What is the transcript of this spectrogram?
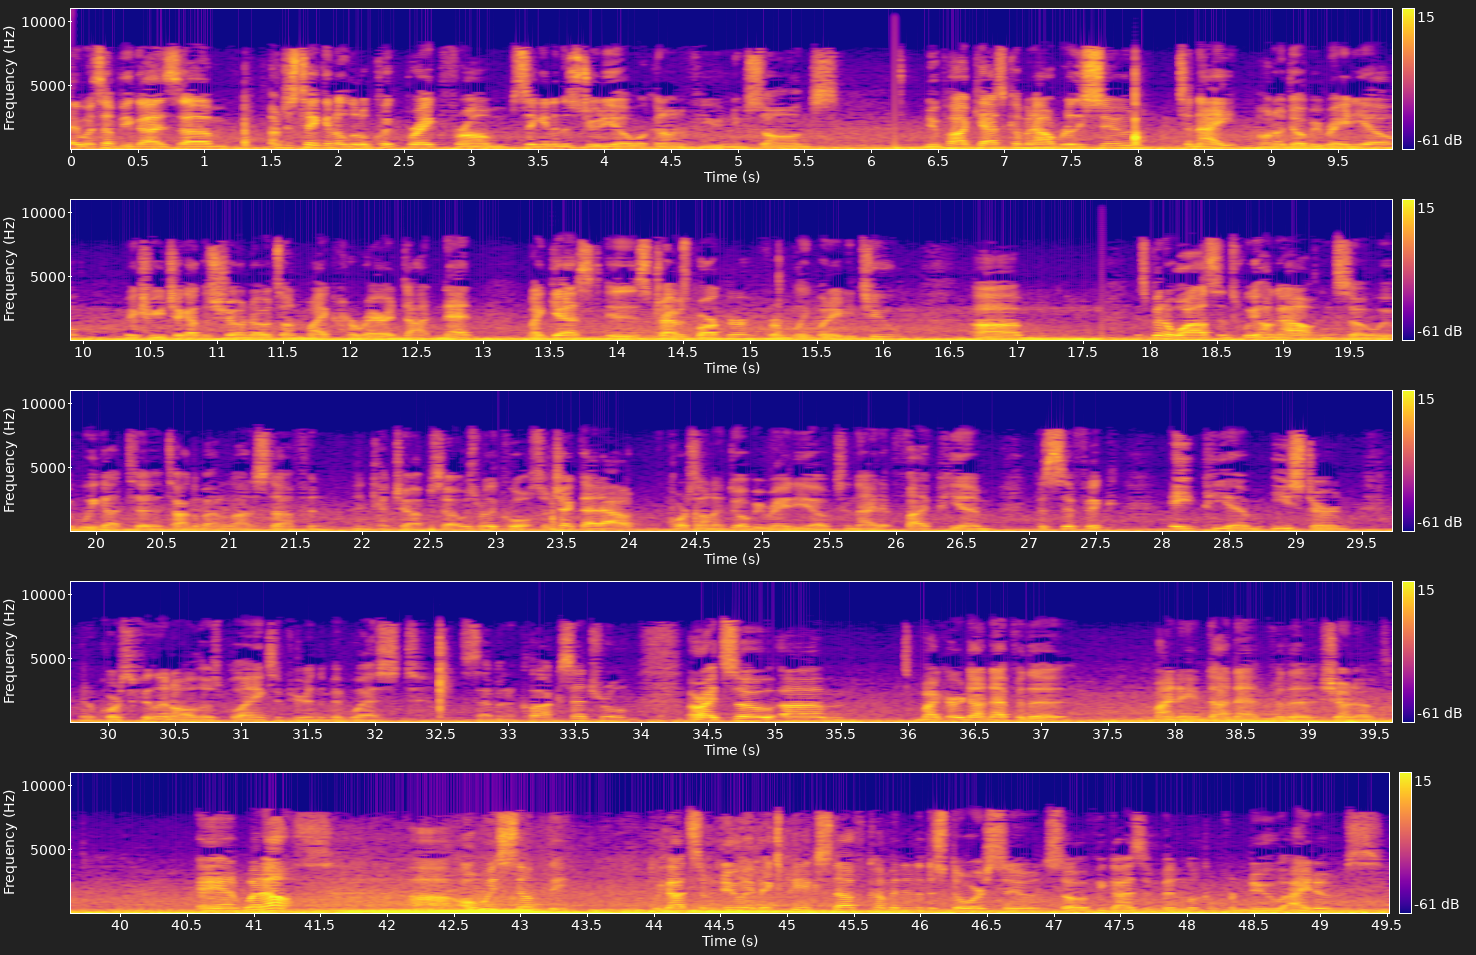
Hey, what's up, you guys? Um, I'm just taking a little quick break from singing in the studio, working on a few new songs. New podcast coming out really soon tonight on Idobi Radio. Make sure you check out the show notes on MikeHerrera.net. My guest is Travis Barker from Blink 182. Um, it's been a while since we hung out, and so we, we got to talk about a lot of stuff and, and catch up. So it was really cool. So check that out, of course, on Idobi Radio tonight at 5 p.m. Pacific, 8 p.m. Eastern. And of course, fill in all those blanks if you're in the Midwest, 7 o'clock Central. All right, so um, MikeHerrera.net for the, my name.net for the show notes. And what else? Uh, always something. We got some new MXPX stuff coming into the store soon. So if you guys have been looking for new items,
